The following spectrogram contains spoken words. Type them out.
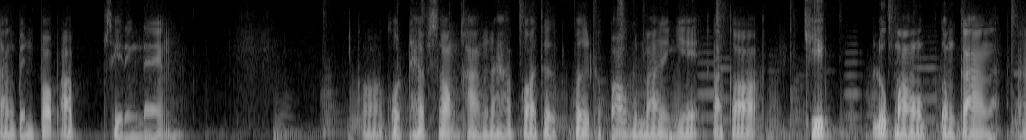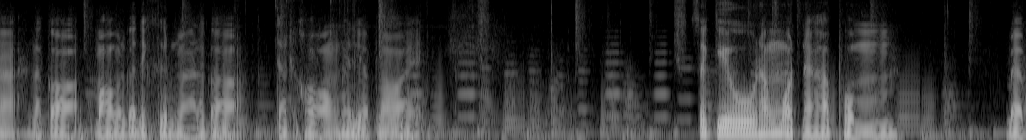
ตั้งเป็นป๊อปอัพสีแดงๆ ก็กดแท็บ 2 ครั้งนะครับ ก็จะเปิดกระเป๋าขึ้นมาอย่างนี้ แล้วก็คลิกลูกเมาส์ตรงกลางอะอ่าแล้วก็เมาส์มันก็จะขึ้นมาแล้วก็จัดของให้เรียบร้อยสกิลทั้งหมดนะครับผมแบบ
